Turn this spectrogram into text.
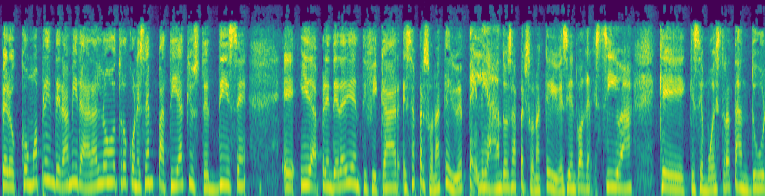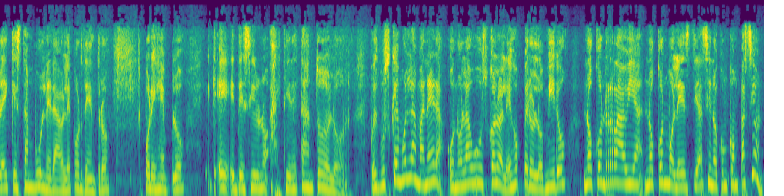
pero cómo aprender a mirar al otro con esa empatía que usted dice eh, y de aprender a identificar esa persona que vive peleando, esa persona que vive siendo agresiva, que, que se muestra tan dura y que es tan vulnerable por dentro. Por ejemplo, eh, decir uno, ay, tiene tanto dolor. Pues busquemos la manera, o no la busco, lo alejo, pero lo miro no con rabia, no con molestia, sino con compasión.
